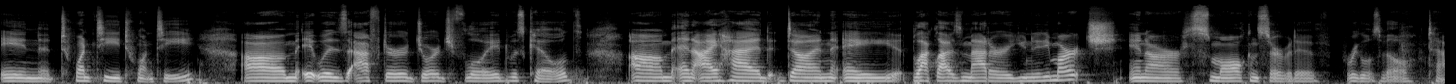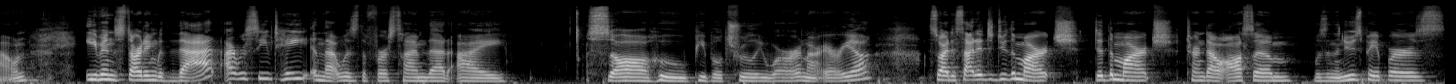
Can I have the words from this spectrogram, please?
in 2020. Um, it was after George Floyd was killed. Um, and I had done a Black Lives Matter unity march in our small conservative Riegelsville town. Even starting with that, I received hate. And that was the first time that I saw who people truly were in our area. So I decided to do the march, did the march, turned out awesome, was in the newspapers.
